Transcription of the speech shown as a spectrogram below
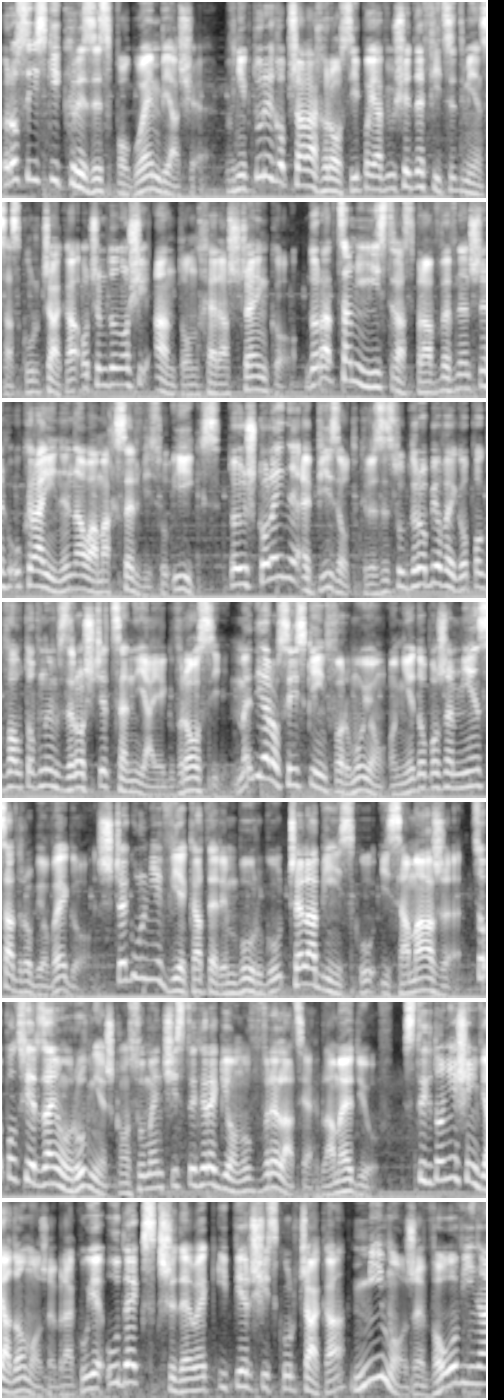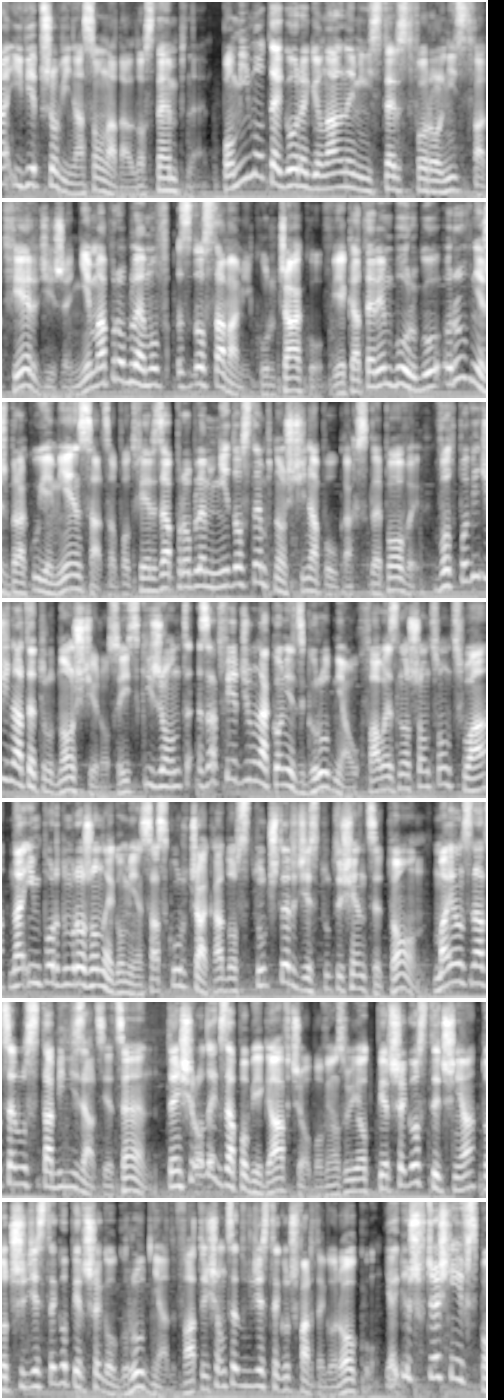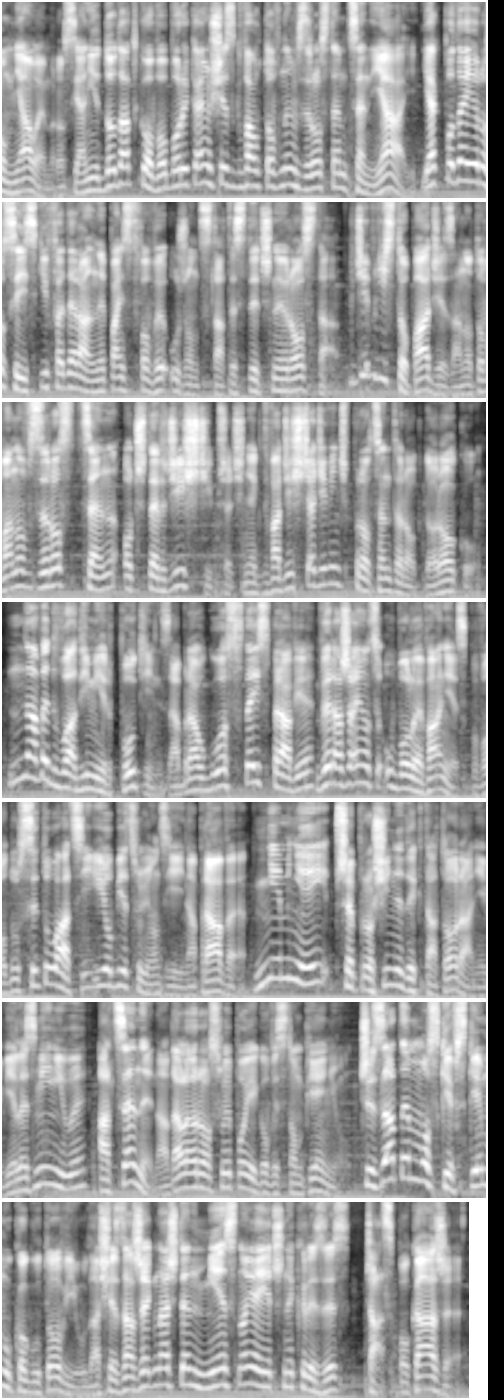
Rosyjski kryzys pogłębia się. W niektórych obszarach Rosji pojawił się deficyt mięsa z kurczaka, o czym donosi Anton Heraszczenko, doradca ministra spraw wewnętrznych Ukrainy na łamach serwisu X. To już kolejny epizod kryzysu drobiowego po gwałtownym wzroście cen jajek w Rosji. Media rosyjskie informują o niedoborze mięsa drobiowego, szczególnie w Jekaterynburgu, Czelabińsku i Samarze, co potwierdzają również konsumenci z tych regionów w relacjach dla mediów. Z tych doniesień wiadomo, że brakuje udek, skrzydełek i piersi z kurczaka, mimo że wołowina i wieprzowina są nadal dostępne. Pomimo tego regionalne Ministerstwo Rolnictwa twierdzi, że nie ma problemów z dostawami kurczaków. W Jekaterynburgu również brakuje mięsa, co potwierdza problem niedostępności na półkach sklepowych. W odpowiedzi na te trudności rosyjski rząd zatwierdził na koniec grudnia uchwałę znoszącą cła na import mrożonego mięsa z kurczaka do 140 tysięcy ton, mając na celu stabilizację cen. Ten środek zapobiegawczy obowiązuje od 1 stycznia do 31 grudnia 2024 roku. Jak już wcześniej wspomniałem, Rosjanie dodatkowo borykają się z gwałtownym wzrostem cen jaj, jak podaje rosyjski Federalny Państwowy Urząd Statystyczny Rostat, gdzie w listopadzie zanotowano wzrost cen o 40,29% rok do roku. Nawet Władimir Putin zabrał głos w tej sprawie, wyrażając ubolewanie z powodu sytuacji i obiecując jej naprawę. Niemniej przeprosiny dyktatora niewiele zmieniły, a ceny nadal rosły po jego wystąpieniu. Czy zatem moskiewskiemu kogutowi uda się zażegnać ten mięsno-jajeczny kryzys? Czas pokaże.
